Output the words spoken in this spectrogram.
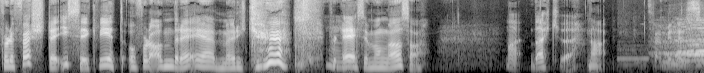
for det første ikke er hvit, og for det andre er mørk. for det er ikke mange, altså. Nei, det er ikke det. Nei. feminist,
